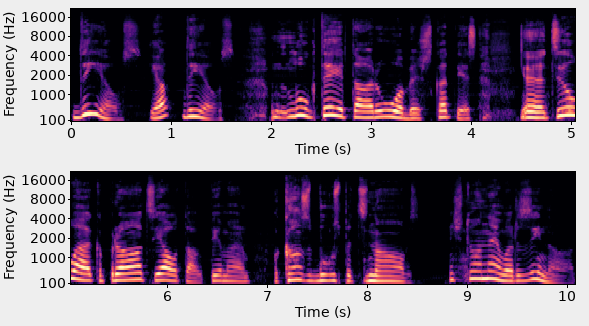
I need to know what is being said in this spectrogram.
Dievs, ja, Dievs. Lūk, te ir tā robeža, skaties. E, cilvēka prāts jautā, piemēram, kas būs pēc nāvis? Viņš to nevar zināt.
